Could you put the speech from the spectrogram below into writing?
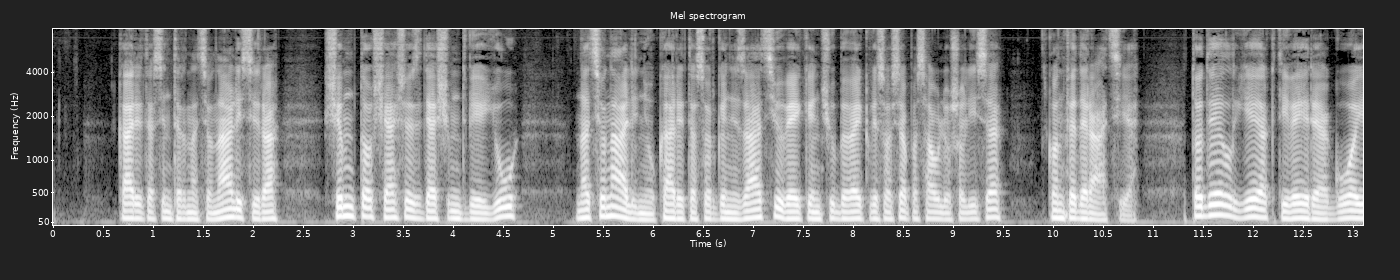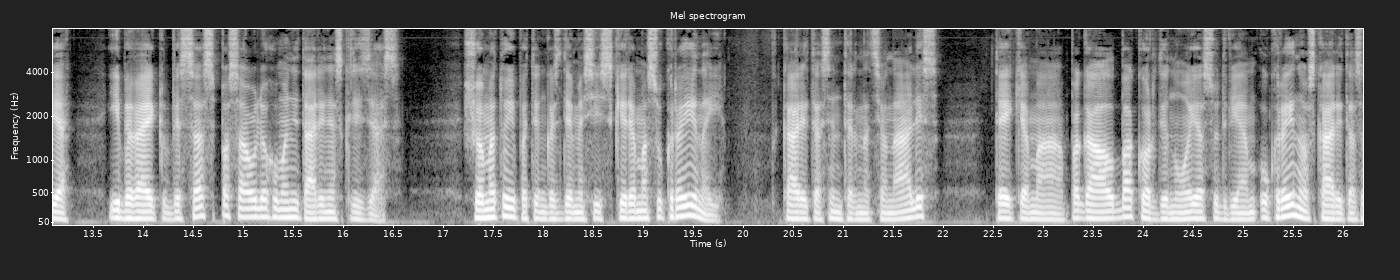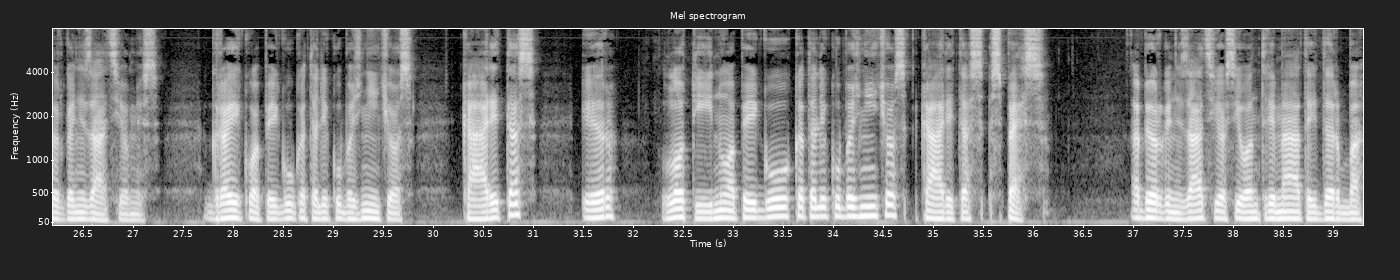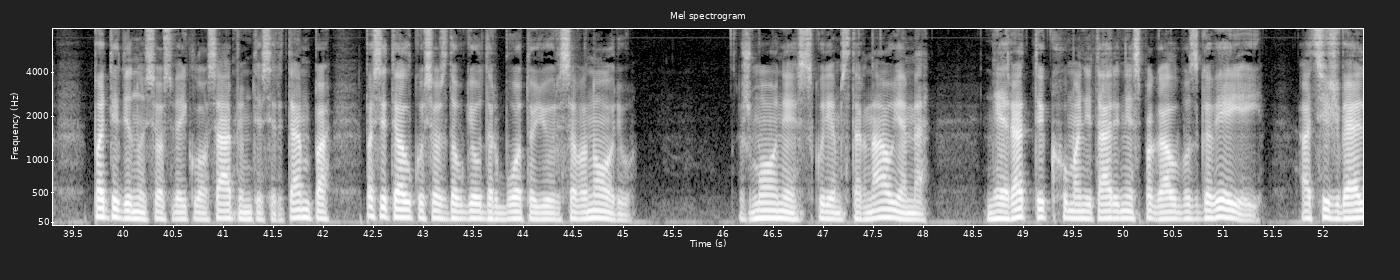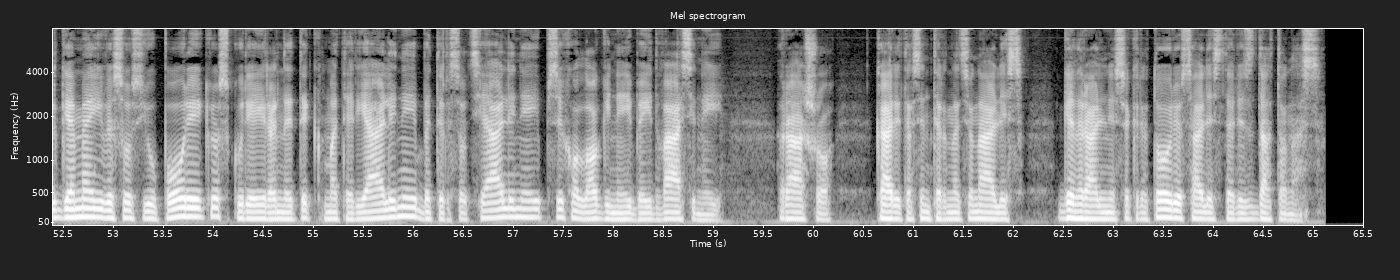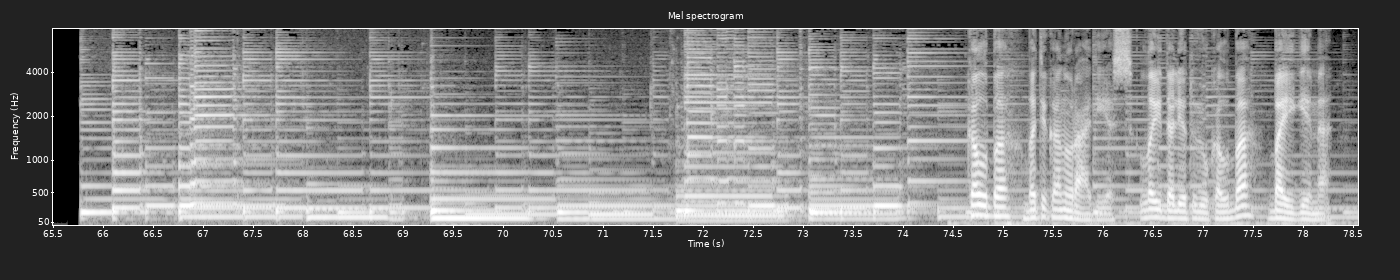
Caritas Internacionalis yra 162 nacionalinių karitas organizacijų veikiančių beveik visose pasaulio šalyse konfederacija. Todėl jie aktyviai reaguoja į beveik visas pasaulio humanitarinės krizės. Šiuo metu ypatingas dėmesys skiriamas Ukrainai. Karitas Internacionalis teikiamą pagalbą koordinuoja su dviem Ukrainos karitas organizacijomis - Graikų apieigų katalikų bažnyčios Karitas ir Lotynų apieigų katalikų bažnyčios Caritas Spes. Abi organizacijos jau antri metai dirba padidinusios veiklos apimtis ir tempą, pasitelkusios daugiau darbuotojų ir savanorių. Žmonės, kuriems tarnaujame, nėra tik humanitarinės pagalbos gavėjai. Atsižvelgiame į visus jų poreikius, kurie yra ne tik materialiniai, bet ir socialiniai, psichologiniai bei dvasiniai, rašo Caritas Internacionalis generalinis sekretorius Alisteris Datonas. Kalba Vatikano radijas. Laidą lietuvių kalba baigėme.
